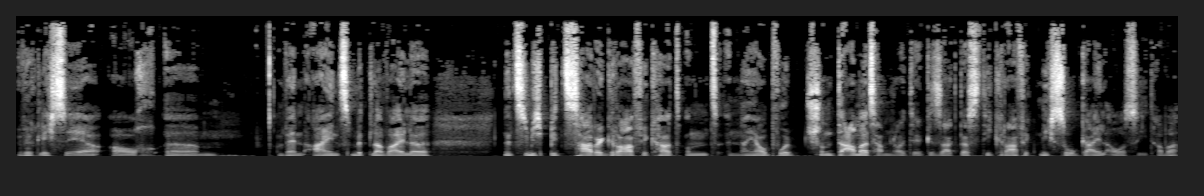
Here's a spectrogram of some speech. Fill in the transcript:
wirklich sehr. Auch ähm, wenn eins mittlerweile eine ziemlich bizarre Grafik hat und naja, obwohl schon damals haben Leute gesagt, dass die Grafik nicht so geil aussieht, aber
